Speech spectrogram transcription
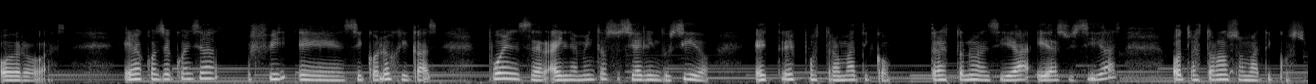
o drogas. Y las consecuencias eh, psicológicas pueden ser aislamiento social inducido, estrés postraumático, trastorno de ansiedad, ideas suicidas o trastornos somáticos.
